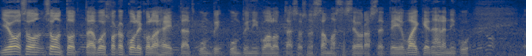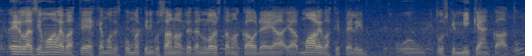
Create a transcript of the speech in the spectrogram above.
Joo, se on, se on totta. Ja voisi vaikka kolikolla heittää, että kumpi, kumpi niin kuin aloittaisi, jos samassa seurassa. Että ei ole vaikea nähdä niin kuin, erilaisia maalivahtia ehkä, mutta kummatkin niin kuin sanoit, että loistavan kauden ja, ja maalivahtipeli tuskin mikään kaatuu.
